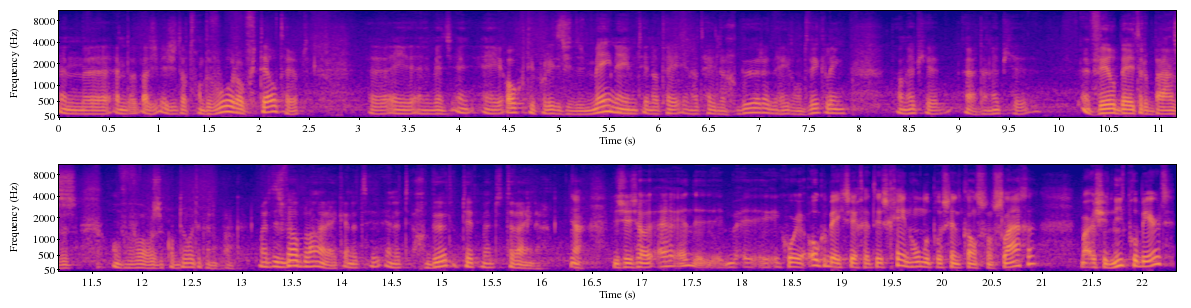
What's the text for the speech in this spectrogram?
En, uh, en dat als, je, als je dat van tevoren ook verteld hebt, uh, en, je, en, je, ook die politici dus meeneemt in dat, in dat hele gebeuren, de hele ontwikkeling, dan heb, je, ja, dan heb je een veel betere basis om vervolgens ook op door te kunnen pakken. Maar het is wel belangrijk en het, en het gebeurt op dit moment te weinig. Ja, dus je zou, ik hoor je ook een beetje zeggen, het is geen 100% kans van slagen, maar als je het niet probeert,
